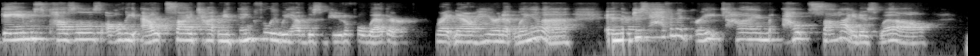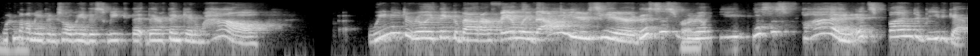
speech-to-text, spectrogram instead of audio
games, puzzles, all the outside time. I mean, thankfully, we have this beautiful weather right now here in Atlanta, and they're just having a great time outside as well. One mom even told me this week that they're thinking, wow, we need to really think about our family values here. This is right. really, this is fun. It's fun to be together.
